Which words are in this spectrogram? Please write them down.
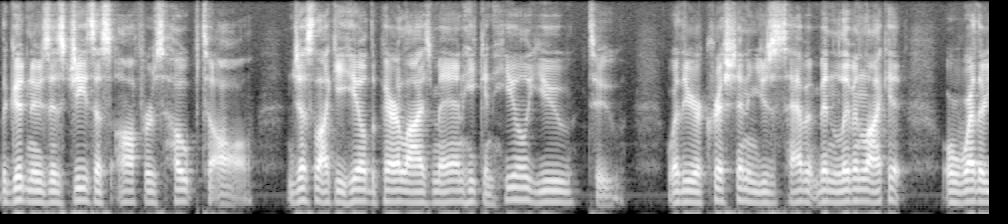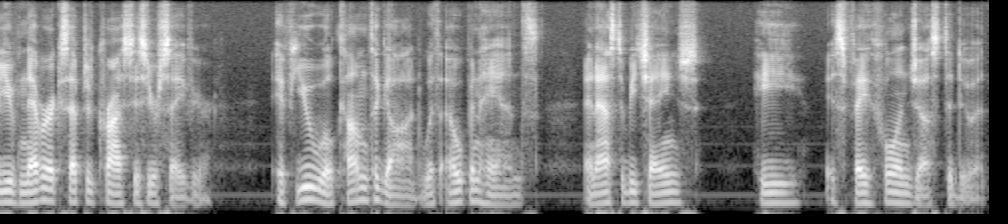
the good news is Jesus offers hope to all. Just like he healed the paralyzed man, he can heal you too. Whether you're a Christian and you just haven't been living like it, or whether you've never accepted Christ as your Savior, if you will come to God with open hands and ask to be changed, he is faithful and just to do it.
